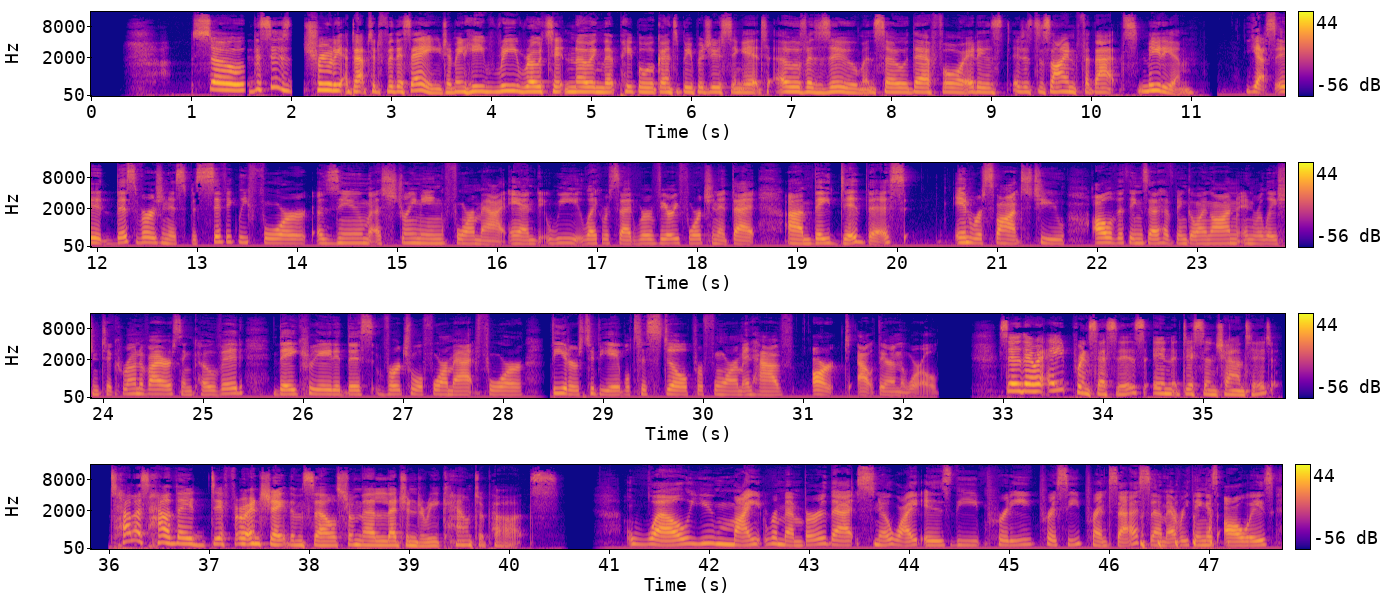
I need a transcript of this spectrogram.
So this is truly adapted for this age. I mean, he rewrote it knowing that people were going to be producing it over Zoom, and so therefore it is it is designed for that medium. Yes, it, this version is specifically for a Zoom, a streaming format. And we, like we said, we're very fortunate that um, they did this in response to all of the things that have been going on in relation to coronavirus and COVID, they created this virtual format for theaters to be able to still perform and have art out there in the world. So there are eight princesses in Disenchanted. Tell us how they differentiate themselves from their legendary counterparts. Well, you might remember that Snow White is the pretty, prissy princess. Um, everything is always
